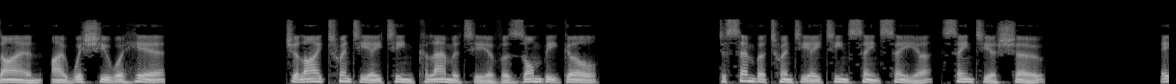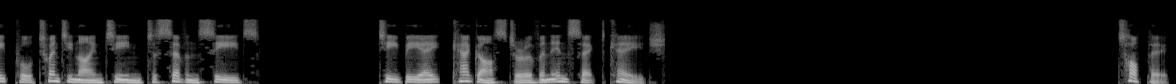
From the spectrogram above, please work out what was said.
Zaion, I Wish You Were Here. July 2018 Calamity of a Zombie Girl. December 2018 Saint Seiya, Saintia Show April 2019 to 7 seeds. TBA – Cagaster of an insect cage. Topic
